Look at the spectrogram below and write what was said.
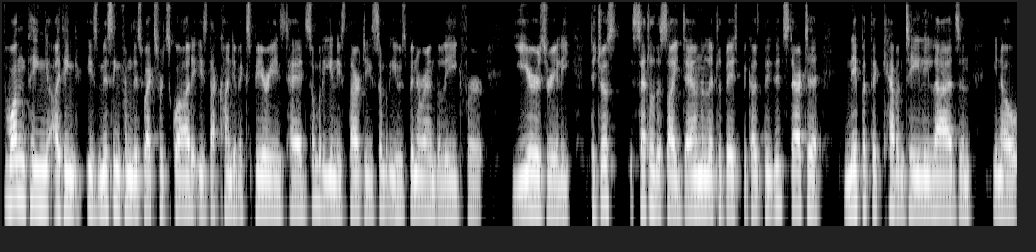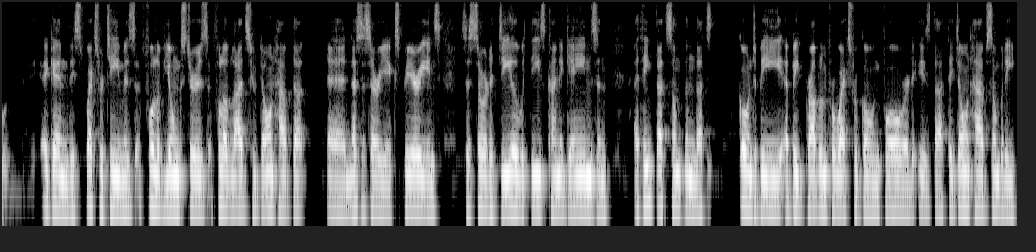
the one thing I think is missing from this Wexford squad is that kind of experienced head, somebody in his 30s, somebody who's been around the league for years, really, to just settle the side down a little bit because they did start to nip at the Cabinteely lads. And, you know, again, this Wexford team is full of youngsters, full of lads who don't have that uh, necessary experience to sort of deal with these kind of games. And I think that's something that's going to be a big problem for Wexford going forward is that they don't have somebody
